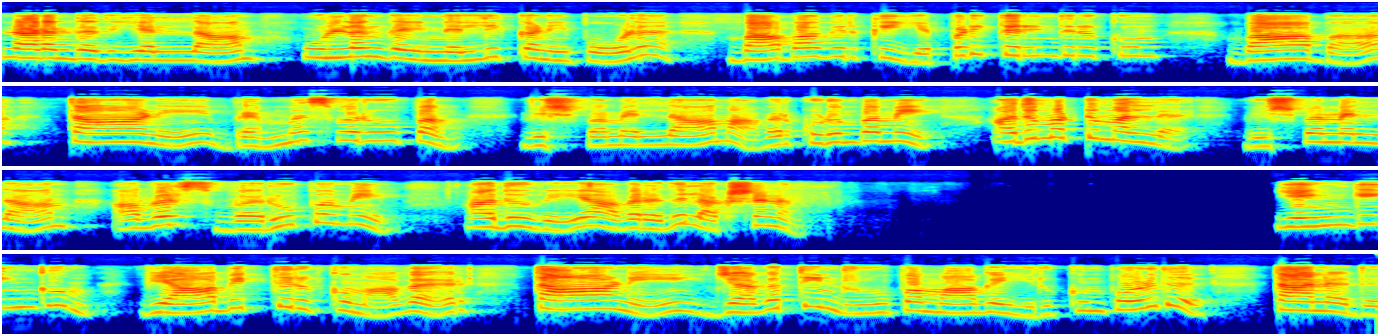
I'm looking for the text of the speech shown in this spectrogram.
நடந்தது எல்லாம் உள்ளங்கை நெல்லிக்கனி போல. பாபாவிற்கு எப்படி தெரிந்திருக்கும்? பாபா தானே பிரம்மஸ்வரூபம். விஸ்வமெல்லாம் அவர் குடும்பமே. அது மட்டுமல்ல விஸ்வமெல்லாம் அவர் ஸ்வரூபமே. அதுவே அவரது லட்சணம் எங்கெங்கும் வியாபித்திருக்கும் அவர் தானே ஜகத்தின் ரூபமாக இருக்கும் பொழுது தனது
